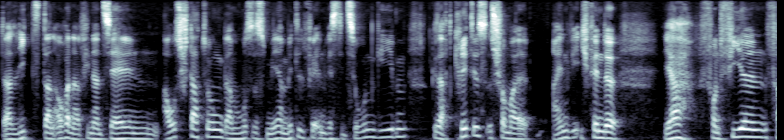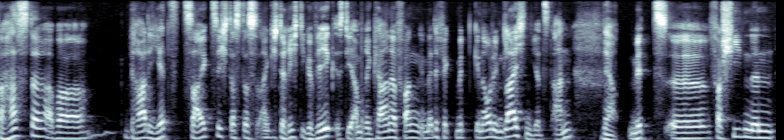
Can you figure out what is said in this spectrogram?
Da liegt es dann auch an der finanziellen Ausstattung. Da muss es mehr Mittel für Investitionen geben. Wie gesagt, Kritis ist schon mal ein, wie ich finde, ja, von vielen verhasster, aber gerade jetzt zeigt sich, dass das eigentlich der richtige Weg ist. Die Amerikaner fangen im Endeffekt mit genau dem Gleichen jetzt an. Ja. Mit äh, verschiedenen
